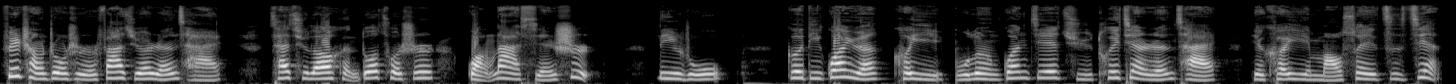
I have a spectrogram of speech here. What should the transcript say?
非常重视发掘人才，采取了很多措施广纳贤士，例如。各地官员可以不论官阶去推荐人才，也可以毛遂自荐。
